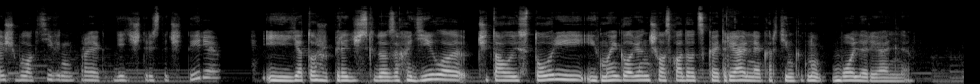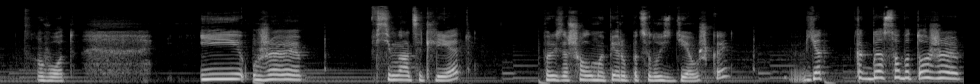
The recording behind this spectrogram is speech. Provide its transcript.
еще был активен проект «Дети 404», и я тоже периодически туда заходила, читала истории, и в моей голове начала складываться какая-то реальная картинка, ну, более реальная. Вот. И уже в 17 лет произошел мой первый поцелуй с девушкой. Я как бы особо тоже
